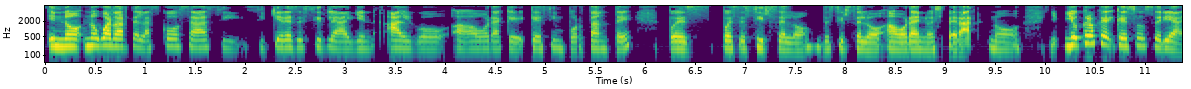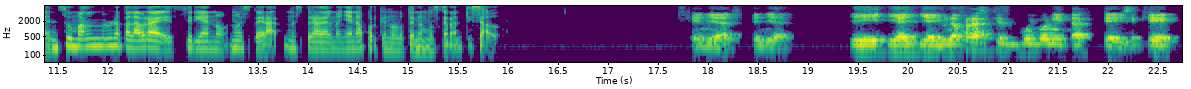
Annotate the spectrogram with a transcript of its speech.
y no, no guardarte las cosas, si, si quieres decirle a alguien algo ahora que, que, es importante, pues, pues decírselo, decírselo ahora y no esperar. No, yo creo que, que eso sería, en sumar una palabra, sería no, no esperar, no esperar al mañana porque no lo tenemos garantizado. Genial, genial. Y, y, y hay una frase que es muy bonita que dice que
